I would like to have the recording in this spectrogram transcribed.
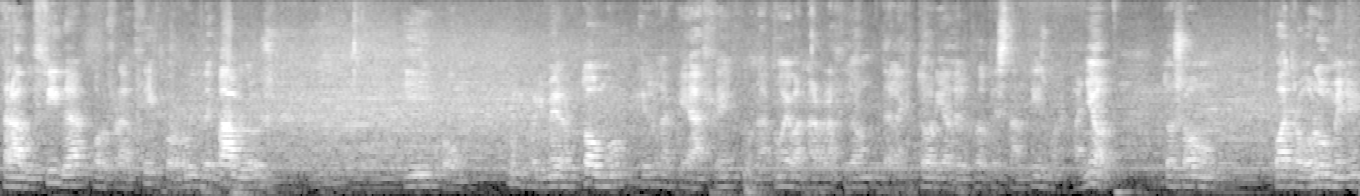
traducida por Francisco Ruiz de Pablos, y con un primer tomo en la que hace una nueva narración de la historia del protestantismo español. Estos son cuatro volúmenes,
